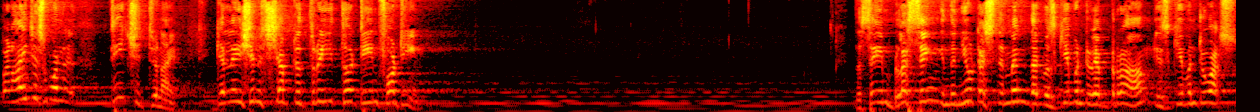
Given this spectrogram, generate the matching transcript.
But I just want to teach it tonight. Galatians chapter 3, 13, 14. The same blessing in the New Testament that was given to Abraham is given to us.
